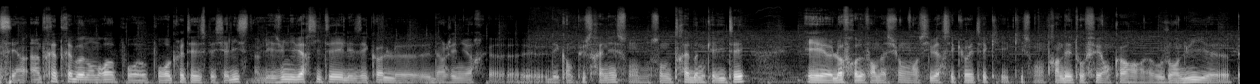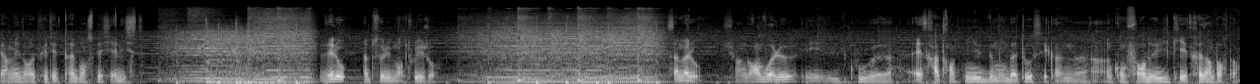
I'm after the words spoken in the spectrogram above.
C'est un, très très bon endroit pour, recruter des spécialistes. Les universités et les écoles euh, d'ingénieurs euh, des campus rennais sont, de très bonne qualité. Et euh, l'offre de formation en cybersécurité qui, sont en train d'étoffer encore aujourd'hui permet de recruter de très bons spécialistes. Vélo, absolument, tous les jours. Saint-Malo. Je suis un grand voileux et du coup, être à 30 minutes de mon bateau, c'est quand même un confort de vie qui est très important.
